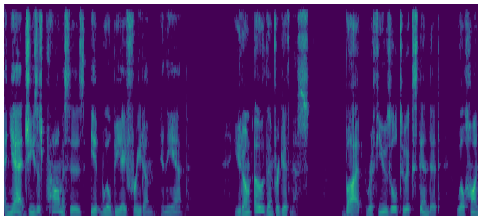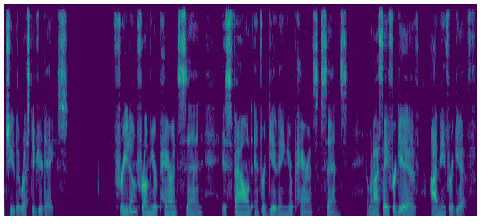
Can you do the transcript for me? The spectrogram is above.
And yet, Jesus promises it will be a freedom in the end. You don't owe them forgiveness, but refusal to extend it will haunt you the rest of your days. Freedom from your parents' sin is found in forgiving your parents' sins. And when I say forgive, I mean forgive,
